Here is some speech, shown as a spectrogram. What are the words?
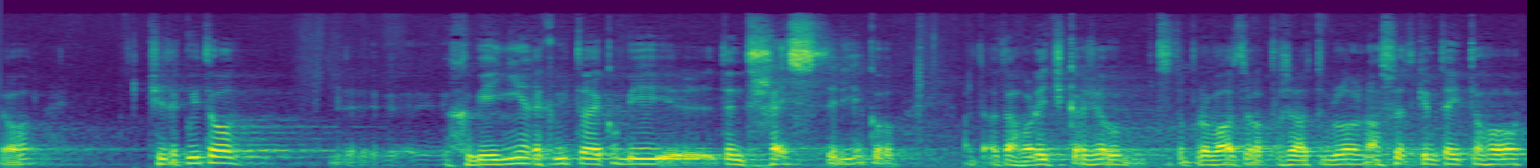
Jo? Čili takový to eh, chvění a takový to, jakoby, ten třes, který jako, a ta, a ta horečka, že co to provázela pořád, to bylo následkem tady toho,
